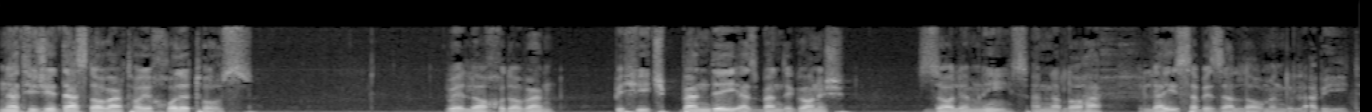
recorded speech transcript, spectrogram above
نتیجه دستاوردهای خود توست. و الا خداوند به هیچ بنده ای از بندگانش ظالم نیست. ان الله لیس به ظلام للعبید.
